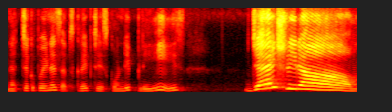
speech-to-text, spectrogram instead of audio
నచ్చకపోయినా సబ్స్క్రైబ్ చేసుకోండి. ప్లీజ్. జై శ్రీరామ్!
